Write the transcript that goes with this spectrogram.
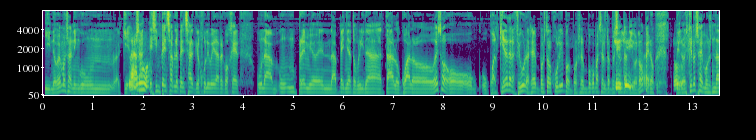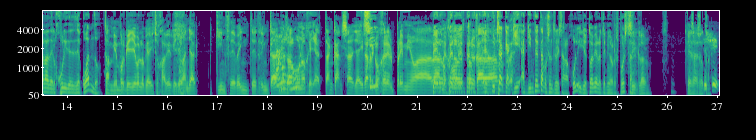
y no vemos a ningún... aquí- o sea, Claro. es impensable pensar que el Julio va a ir a recoger una, un premio en la Peña Tobrina tal o cual o eso, o, o cualquiera de las figuras, ¿eh? He puesto al Juli por, por ser un poco más el representativo, ¿no? Pero, todo. pero es que no sabemos nada del Juli desde cuándo. También porque llevo lo que ha dicho Javier, que llevan ya 15, 20, 30 años Claro. algunos que ya están cansados, ya ir a Sí. recoger el premio a la Pero, mejor pero, pero estocada. escucha que aquí, aquí intentamos entrevistar al Juli y yo todavía no he tenido respuesta. Sí, claro. Que esa es Sí, otra. sí.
